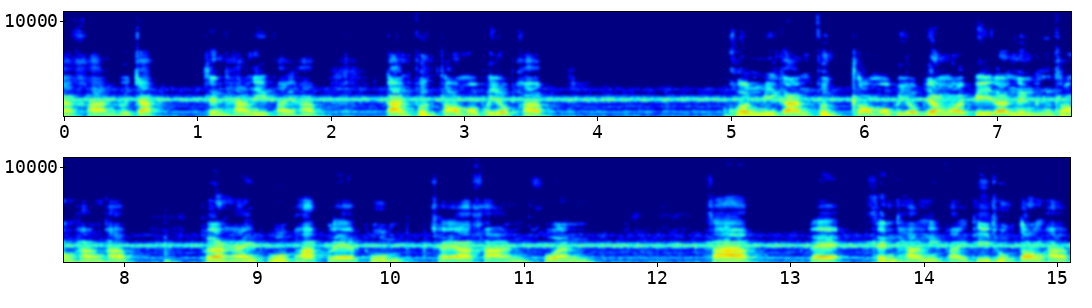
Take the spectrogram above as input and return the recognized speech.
อาคารรู้จักเส้นทางหนีไฟครับ การฝึกซ้อมอพยพครับ ควรมีการฝึกซ้อมอพยพอย่างน้อยปีละหนึ่งถึงสองครั้งครับ เพื่อให้ผู้พักและผู้ใช้อาคารควรทราบและเส้นทางหนีไฟที่ถูกต้องครับ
